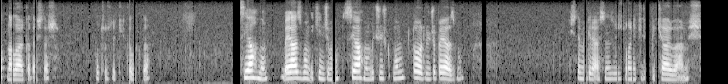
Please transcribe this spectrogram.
atnalı arkadaşlar. 30 dakikalıkta. Siyah mum. Beyaz mum ikinci mum. Siyah mum üçüncü mum. Dördüncü beyaz mum. İşleme girerseniz %12'lik bir kar vermiş.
